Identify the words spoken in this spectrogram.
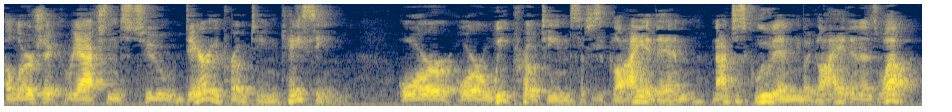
allergic reactions to dairy protein, casein, or, or wheat proteins such as gliadin, not just gluten, but gliadin as well.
